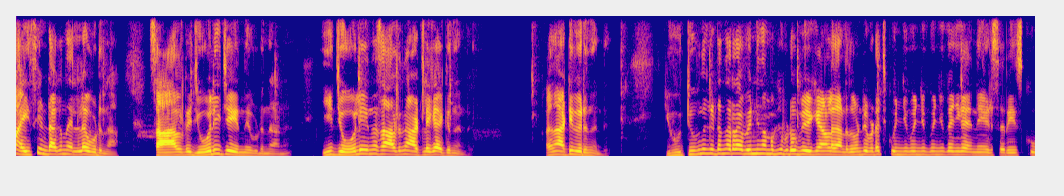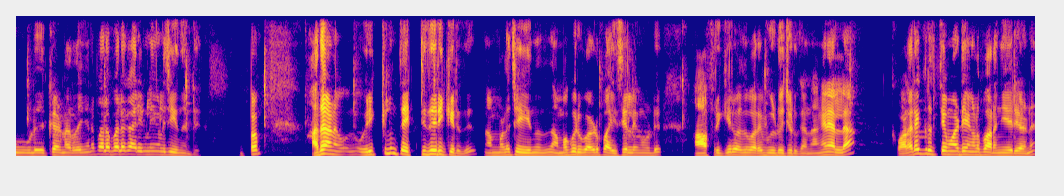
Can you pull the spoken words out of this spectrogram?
പൈസ ഉണ്ടാക്കുന്ന എല്ലാം ഇവിടുന്നാണ് സാലറി ജോലി ചെയ്യുന്ന ഇവിടുന്നാണ്. ഈ ജോലി ചെയ്യുന്ന സാലറി നാട്ടിലേക്ക് അയക്കുന്നുണ്ട്. അത് നാട്ടിൽ വരുന്നുണ്ട്. യൂട്യൂബിൽ നിന്ന് കിട്ടുന്ന റവന്യൂ നമുക്ക് ഇവിടെ ഉപയോഗിക്കാനുള്ളതാണ്. അതുകൊണ്ട് ഇവിടെ കുഞ്ഞു കുഞ്ഞു കുഞ്ഞു കുഞ്ഞു നേഴ്സറി സ്കൂൾ കിണർ ഇങ്ങനെ പല പല കാര്യങ്ങൾ ഞങ്ങൾ ചെയ്യുന്നുണ്ട്. ഇപ്പം അതാണ് ഒരിക്കലും തെറ്റിദ്ധരിക്കരുത്. നമ്മൾ ചെയ്യുന്നത് നമുക്ക് ഒരുപാട് പൈസ ഇല്ലെങ്കിൽ കൊണ്ട് ആഫ്രിക്കയിൽ വന്ന് പറയും വീട് വെച്ച് കൊടുക്കാൻ അങ്ങനെയല്ല വളരെ കൃത്യമായിട്ട് ഞങ്ങൾ പറഞ്ഞു തരികയാണ്.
